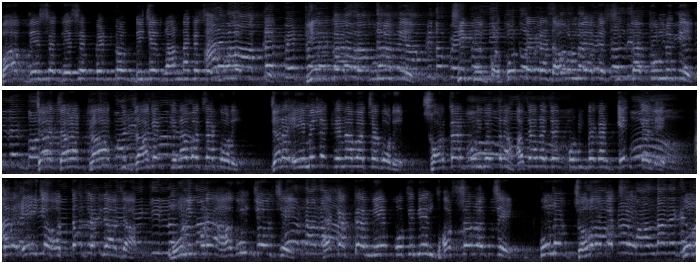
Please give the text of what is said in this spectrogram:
বাপ দেশে দেশে পেট্রোল ডিজেল রান্নাকে আরে বাবা, আপনার পেট্রোলের কথা ভাবতে হবে আপনি তো পেট্রোল প্রত্যেকটা ডাবল শিক্ষা দুর্নীতি। যা- যারা ড্রাগ ড্রাগের দেওয়া কেনা হবে বেচা করে যারা এমএলএ কেনা বেচা করে সরকার পরিবর্তনে হাজার হাজার কোটি টাকার কেক খেলে তারা আচ্ছা, এই যে অত্যাচারী রাজা মণিপুরে আগুন চলছে এক একটা মেয়ে প্রতিদিন ধর্ষণ হচ্ছে। কোন জবাব আছে? কোন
